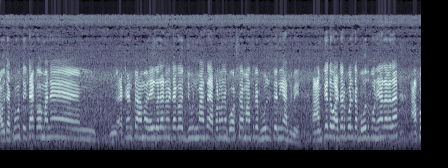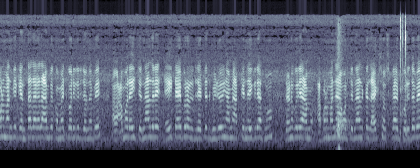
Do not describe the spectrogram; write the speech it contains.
आउ देखो तो मानने এখানটা আমার হয়ে গলান এটা জুন মাসে আপনার বর্ষা মাসে ভুলতে নিয়ে আসবে আমকে তো ওয়াটরফলটা বহুত বঢ়িয়া লাগলা আপন মানকে কেনতা লাগলা আমকে কমেন্ট করি জনাবে আমার এই চ্যানেলের এই টাইপর রিলেটেড ভিডিও হি আমি আগে নিয়ে আসবু তেণুকরি আপন মানে আমার চ্যানেলকে লাইক সবসক্রাইব করিদেবে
